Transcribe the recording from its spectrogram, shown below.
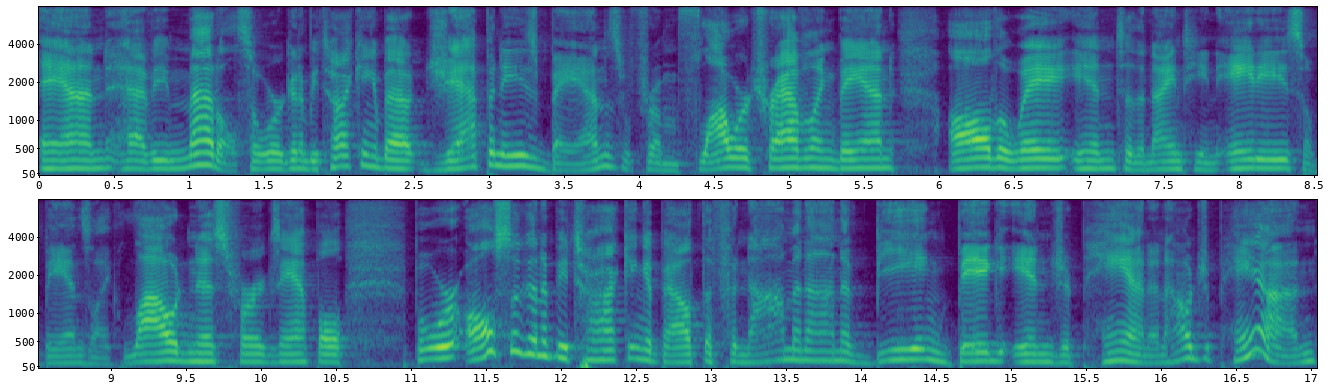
and heavy metal. So we're going to be talking about Japanese bands from Flower Traveling Band all the way into the 1980s. So bands like Loudness, for example. But we're also going to be talking about the phenomenon of being big in Japan and how Japan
